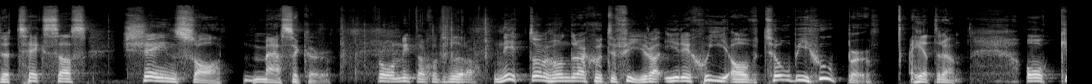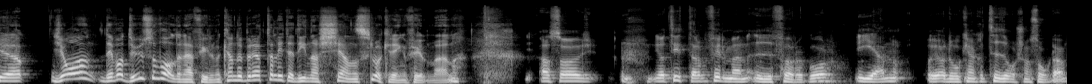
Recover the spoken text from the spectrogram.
The Texas Chainsaw Massacre. Från 1974. 1974 i regi av Toby Hooper heter den. Och eh, ja, det var du som valde den här filmen. Kan du berätta lite dina känslor kring filmen? Alltså, jag tittade på filmen i förrgår igen. Och jag då kanske tio år sedan såg den.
